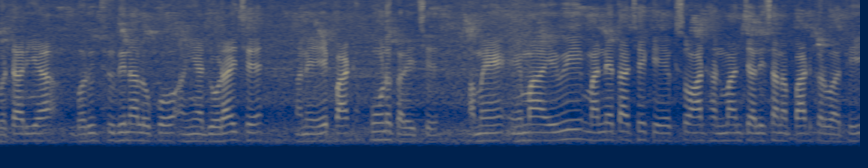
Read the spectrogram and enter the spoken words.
વટારિયા ભરૂચ સુધીના લોકો અહીંયા જોડાય છે અને એ પાઠ પૂર્ણ કરે છે. અમે એમાં એવી માન્યતા છે કે એકસો આઠ હનુમાન ચાલીસાના પાઠ કરવાથી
